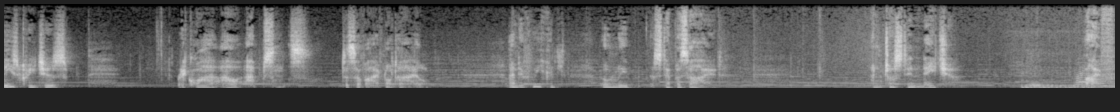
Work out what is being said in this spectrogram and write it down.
These creatures require our absence to survive, not our help. And if we could only step aside and trust in nature, life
